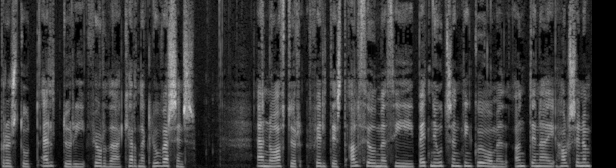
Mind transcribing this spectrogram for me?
braust út eldur í fjörða kjarnakljúf versins. Enn og aftur fyldist alþjóð með því beitni útsendingu og með öndina í hálsinum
